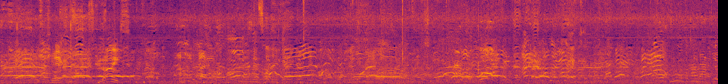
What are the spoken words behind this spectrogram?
everything. Kick. Nice. Rules will come back to you.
